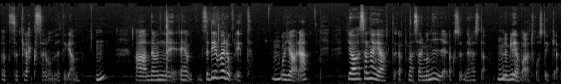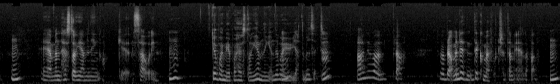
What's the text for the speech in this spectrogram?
och så kraxar hon lite grann. Mm. Ja, men, eh, så det var roligt Mm. att göra. Ja, sen har jag haft öppna ceremonier också under hösten. Mm. Det blev bara två stycken. Mm. Eh, men höstdagjämning och eh, Samhain. Mm. Jag var med på höstdagjämningen, det var ju Mm. jättemysigt. Mm. Ja, det var bra. Det var bra, men det, det kommer jag fortsätta med i alla fall. Mm.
